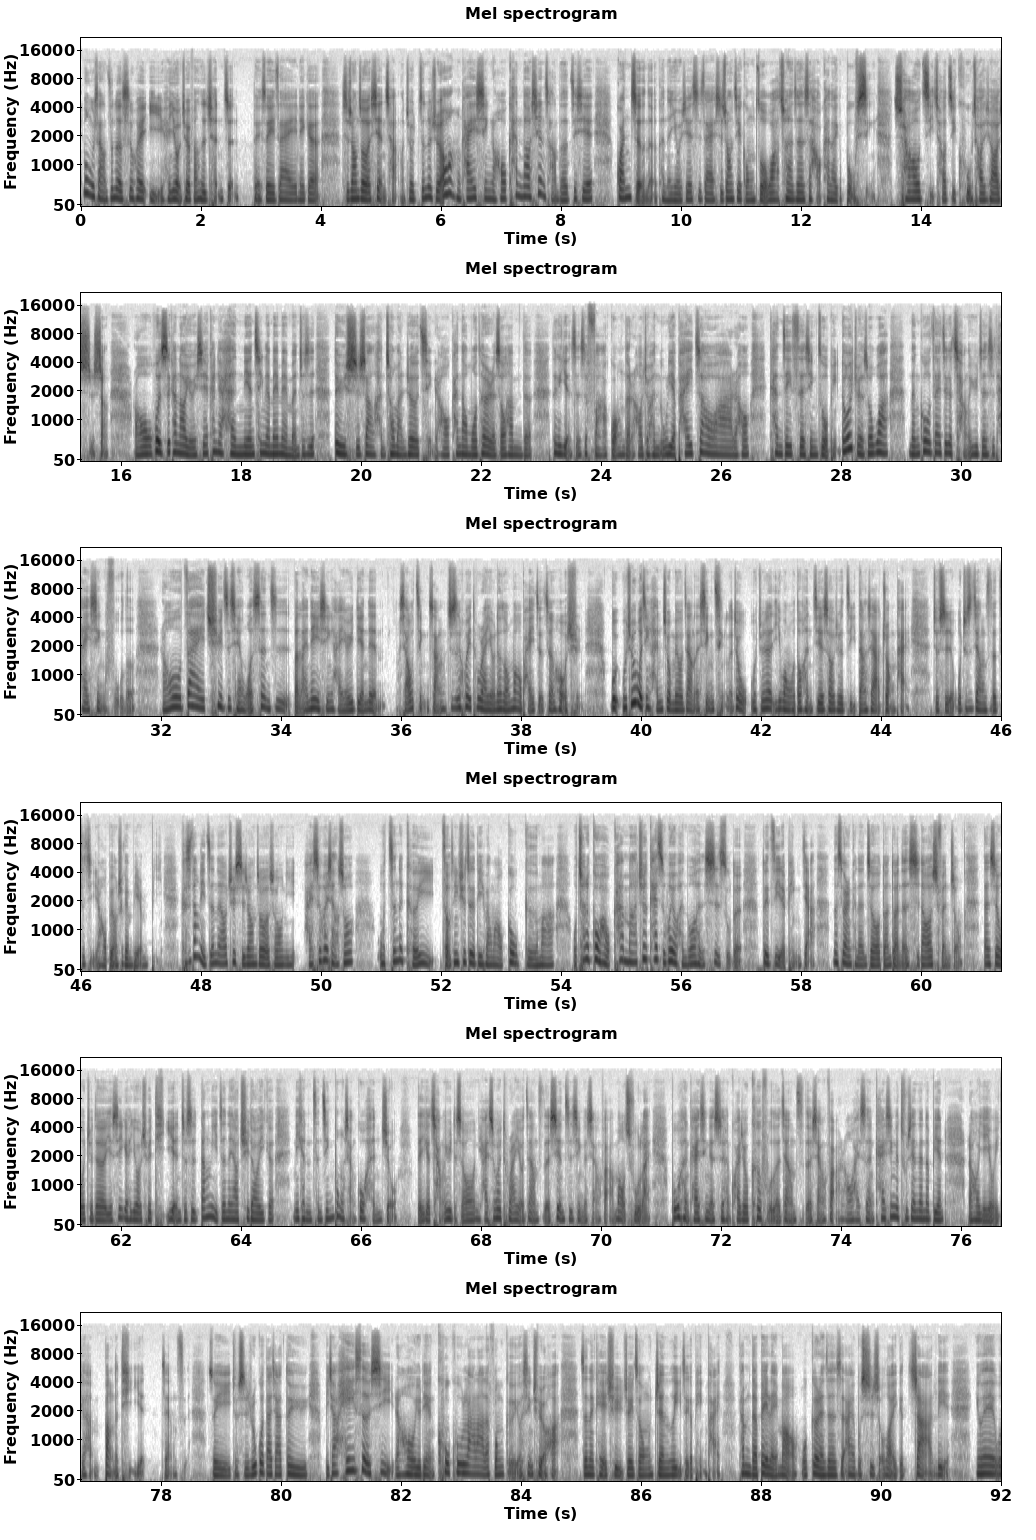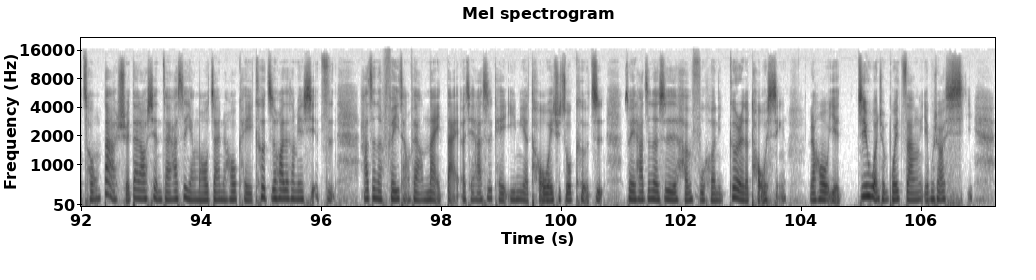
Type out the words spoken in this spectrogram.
梦想真的是会以很有趣的方式成真。对，所以在那个时装周的现场，就真的觉得哦很开心。然后看到现场的这些观者呢，可能有些是在时装界工作，哇，穿的真的是好看到一个不行，超级超级酷，超级超级时尚。然后或者是看到有一些看起来很年轻的妹妹们，就是对于时尚很充满热情。然后看到模特儿的时候，他们的那个眼神是发光的，然后就很努力的拍照啊，然后看这一次的新作品，都会觉得说哇，能够在这个场域真是太幸福了。然后在去之前，我甚至本来内心还有一点点小紧张，就是会突然有那种冒牌者症候群。我我觉得我已经很久没有这样的心情了。就我觉得以往我都很接受，就是自己当下的状态，就是我就是这样子的自己，然后不用去跟别人比。可是当你真的要去时装周的时候，你还是会想说。我真的可以走进去这个地方吗？我够格吗？我穿得够好看吗？就是开始会有很多很世俗的对自己的评价。那虽然可能只有短短的十到二十分钟，但是我觉得也是一个很有趣的体验。就是当你真的要去到一个你可能曾经梦想过很久的一个场域的时候，你还是会突然有这样子的限制性的想法冒出来。不过很开心的是，很快就克服了这样子的想法，然后还是很开心的出现在那边，然后也有一个很棒的体验。这样子，所以就是如果大家对于比较黑色系，然后有点酷酷辣辣的风格有兴趣的话，真的可以去追踪 Jen Lee 这个品牌。他们的贝雷帽，我个人真的是爱不释手到一个炸裂，因为我从大学戴到现在，它是羊毛毡，然后可以客制化在上面写字，它真的非常非常耐戴，而且它是可以以你的头围去做客制，所以它真的是很符合你个人的头型，然后也。几乎完全不会脏，也不需要洗，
